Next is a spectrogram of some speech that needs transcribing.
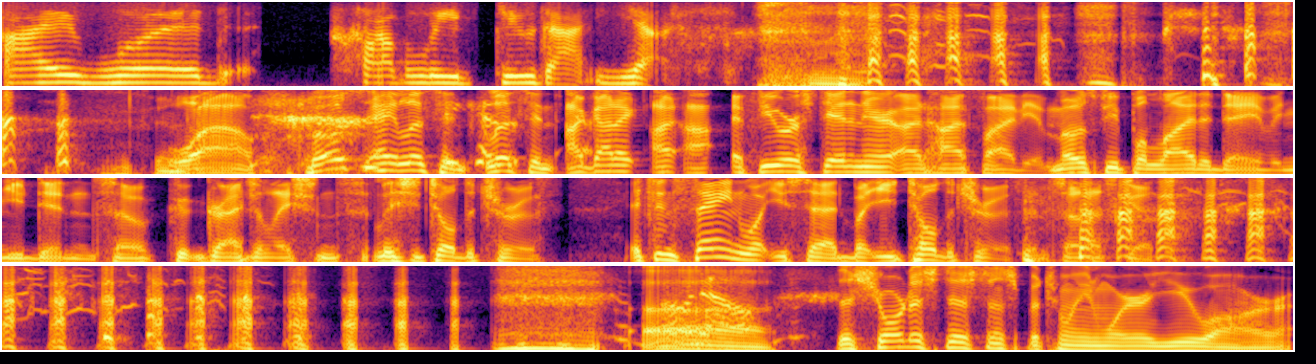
I would probably do that. Yes. Okay. Wow. Most hey, listen, because, listen. I got to. If you were standing here, I'd high five you. Most people lie to Dave, and you didn't. So congratulations. At least you told the truth. It's insane what you said, but you told the truth, and so that's good. oh, no. Uh, the shortest distance between where you are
